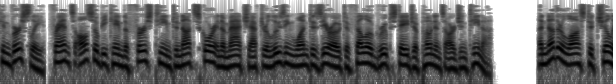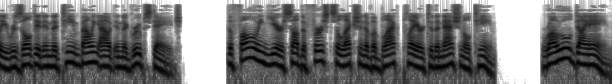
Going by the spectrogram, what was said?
Conversely, France also became the first team to not score in a match after losing 1–0 to fellow group stage opponents Argentina. Another loss to Chile resulted in the team bowing out in the group stage. The following year saw the first selection of a black player to the national team. Raoul Diagne,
